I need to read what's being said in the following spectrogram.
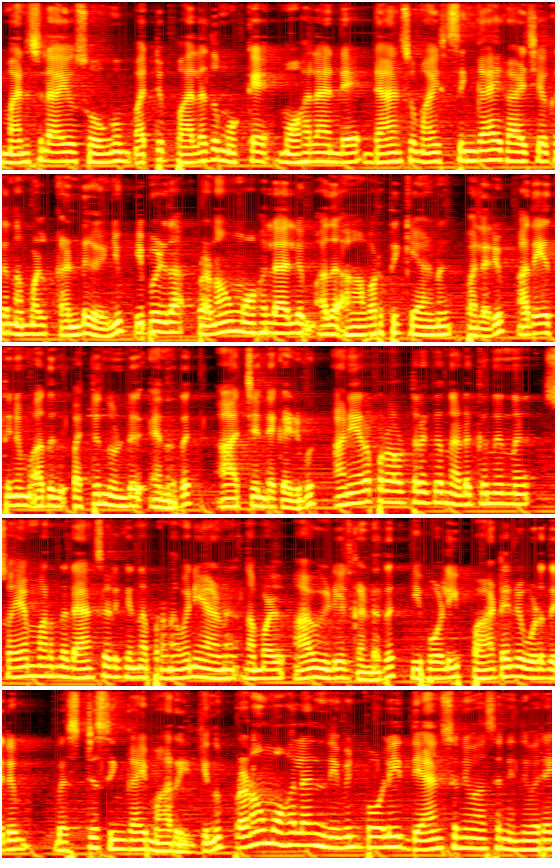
മനസ്സിലായ സോങ്ങും മറ്റു പലതുമൊക്കെ മോഹൻലാലിന്റെ ഡാൻസുമായി സിംഗായ കാഴ്ചയൊക്കെ നമ്മൾ കണ്ടു കഴിഞ്ഞു. ഇപ്പോഴത്തെ പ്രണവ് മോഹൻലാലും അത് ആവർത്തിക്കുകയാണ് പലരും. അദ്ദേഹത്തിനും അത് പറ്റുന്നുണ്ട് എന്നത് ആച്ചന്റെ കഴിവ്. അണിയറ പ്രവർത്തകർക്ക് നടുക്ക് നിന്ന് സ്വയം മറന്ന് ഡാൻസ് കളിക്കുന്ന പ്രണവിനെയാണ് നമ്മൾ ആ വീഡിയോയിൽ കണ്ടത്. ഇപ്പോൾ ഈ പാട്ടിന്റെ കൂടുതലും ബെസ്റ്റ് സിംഗായി മാറിയിരിക്കുന്നു. പ്രണവ് മോഹൻലാൽ നിവിൻ പോളി ധ്യാൻ ശ്രീനിവാസൻ എന്നിവരെ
